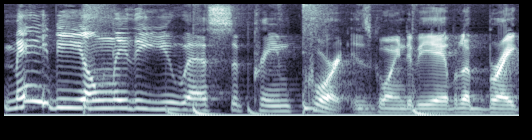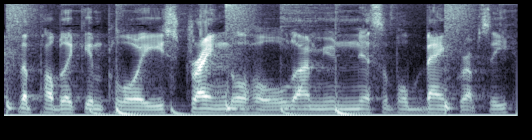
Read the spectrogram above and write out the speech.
Maybe only the U.S. Supreme Court is going to be able to break the public employee stranglehold on municipal bankruptcy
